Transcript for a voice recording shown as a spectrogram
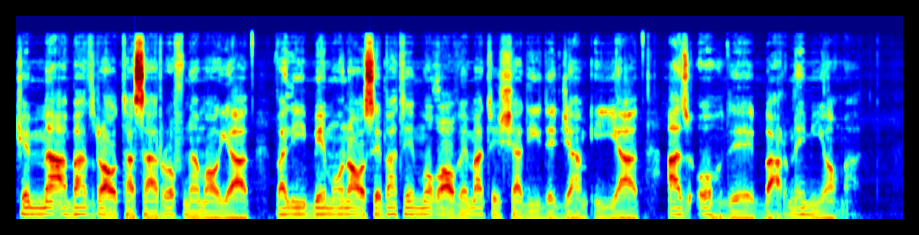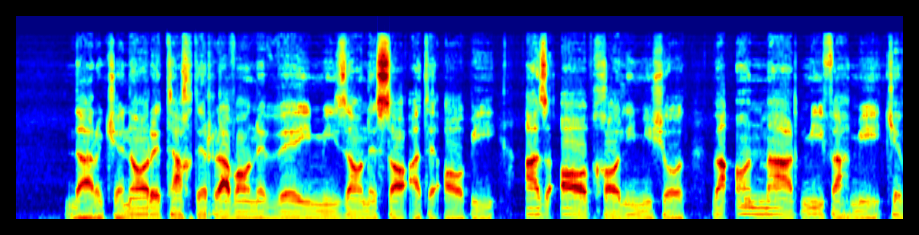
که معبد را تصرف نماید ولی به مناسبت مقاومت شدید جمعیت از عهده بر نمی آمد. در کنار تخت روان وی میزان ساعت آبی از آب خالی می‌شد و آن مرد می‌فهمید که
